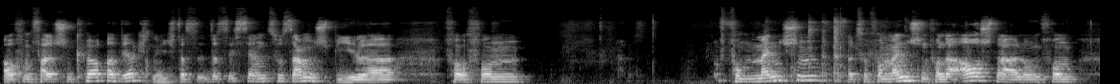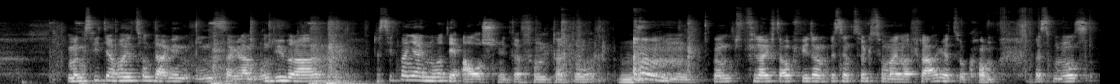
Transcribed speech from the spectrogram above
auf dem falschen Körper wirkt nicht. Das, das ist ja ein Zusammenspiel äh, von, von vom Menschen, also vom Menschen, von der Ausstrahlung, vom man sieht ja heutzutage in Instagram und überall, da sieht man ja nur die Ausschnitte vom Tattoo. Und vielleicht auch wieder ein bisschen zurück zu meiner Frage zu kommen. Es muss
